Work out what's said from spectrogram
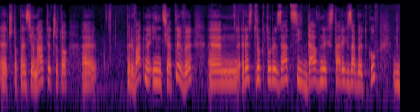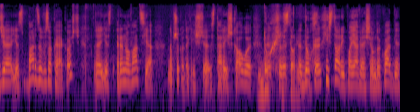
e, czy to pensjonaty, czy to e, prywatne inicjatywy restrukturyzacji dawnych, starych zabytków, gdzie jest bardzo wysoka jakość, e, jest renowacja na przykład jakiejś e, starej szkoły. Duch e, historii Duch historii pojawia się dokładnie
